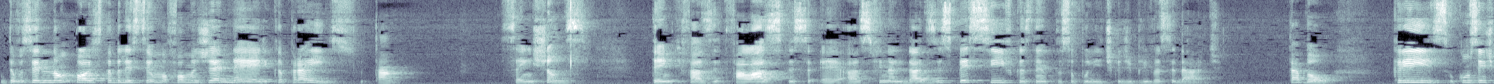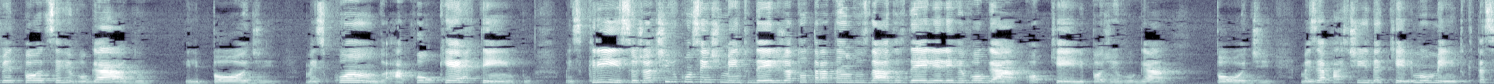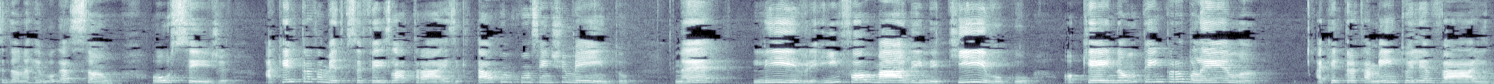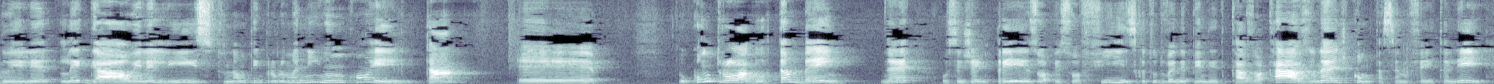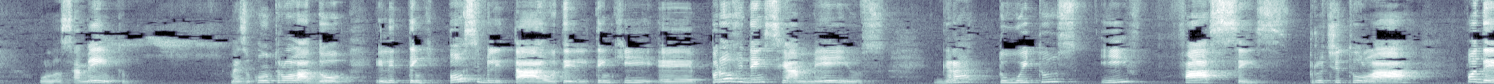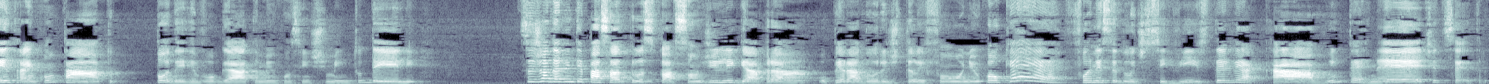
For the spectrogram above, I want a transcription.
Então você não pode estabelecer uma forma genérica para isso, tá? Sem chance. Tem que fazer, falar as, é, as finalidades específicas dentro da sua política de privacidade. Tá bom. Cris, o consentimento pode ser revogado? Ele pode. Mas quando? A qualquer tempo. Mas, Cris, eu já tive o consentimento dele, já estou tratando os dados dele, ele revogar. Ok, ele pode revogar? Pode. Mas é a partir daquele momento que está se dando a revogação. Ou seja, aquele tratamento que você fez lá atrás e que estava tá com consentimento, né? Livre, informado inequívoco, ok, não tem problema aquele tratamento ele é válido, ele é legal, ele é lícito, não tem problema nenhum com ele, tá? É, o controlador também, né? Ou seja, a empresa ou a pessoa física, tudo vai depender do caso a caso, né? De como está sendo feito ali o lançamento. Mas o controlador ele tem que possibilitar, ou ele tem que é, providenciar meios gratuitos e fáceis para o titular poder entrar em contato, poder revogar também o consentimento dele. Vocês já devem ter passado pela situação de ligar para operadora de telefone ou qualquer fornecedor de serviço, TV a cabo, internet, etc.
